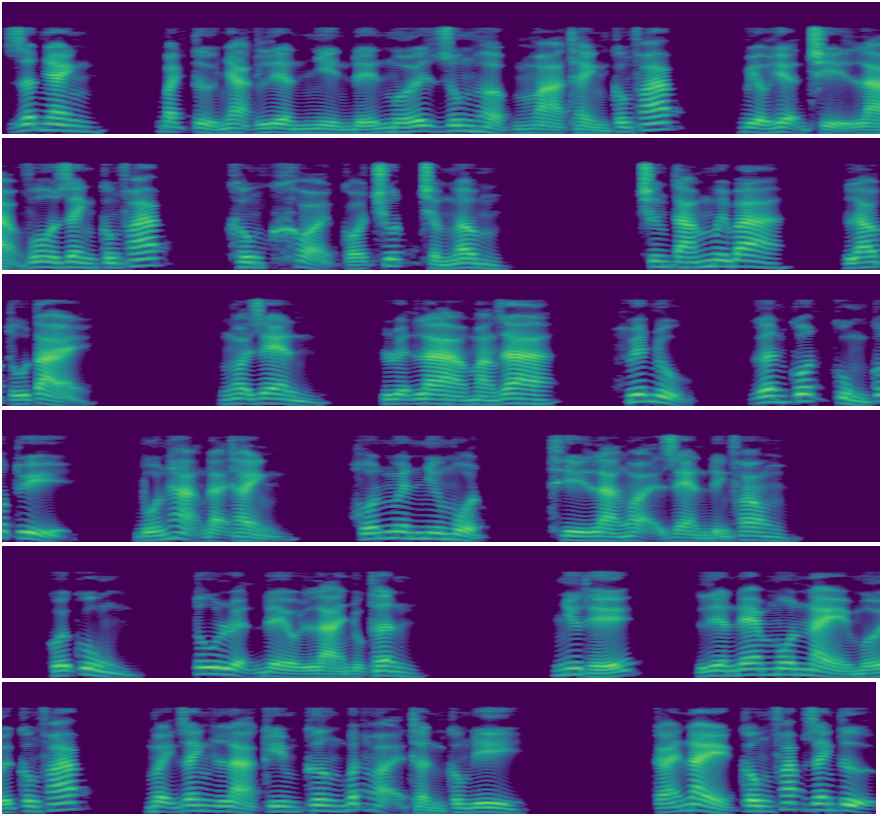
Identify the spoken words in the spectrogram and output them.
rất nhanh, Bạch Tử Nhạc liền nhìn đến mới dung hợp mà thành công pháp, biểu hiện chỉ là vô danh công pháp, không khỏi có chút trầm âm. Chương 83, Lao Tú tài, Ngoại rèn, luyện là màng da, huyết nục, gân cốt cùng cốt tủy, bốn hạng đại thành, hôn nguyên như một, thì là ngoại rèn đỉnh phong. Cuối cùng, tu luyện đều là nhục thân. Như thế, liền đem môn này mới công pháp, mệnh danh là Kim Cương Bất Hoại Thần Công đi. Cái này công pháp danh tự,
